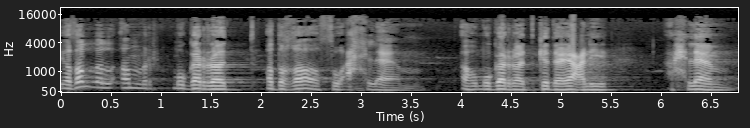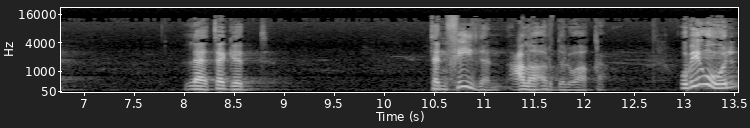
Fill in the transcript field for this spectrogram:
يظل الأمر مجرد أضغاث وأحلام. أو مجرد كده يعني أحلام لا تجد تنفيذا على أرض الواقع. وبيقول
